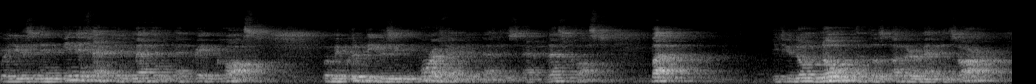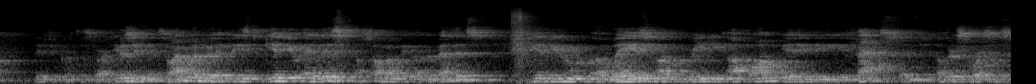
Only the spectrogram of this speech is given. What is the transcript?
We're using an ineffective method at great cost when we could be using more effective methods at less cost. But if you don't know what those other methods are, difficult to start using them. So I'm going to at least give you a list of some of the other methods, give you uh, ways of reading up on, getting the facts and other sources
